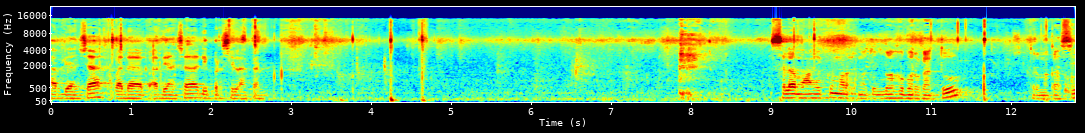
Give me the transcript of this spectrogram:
Hardiansyah. Kepada Pak Hardiansyah dipersilahkan. Assalamualaikum warahmatullahi wabarakatuh. Terima kasih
